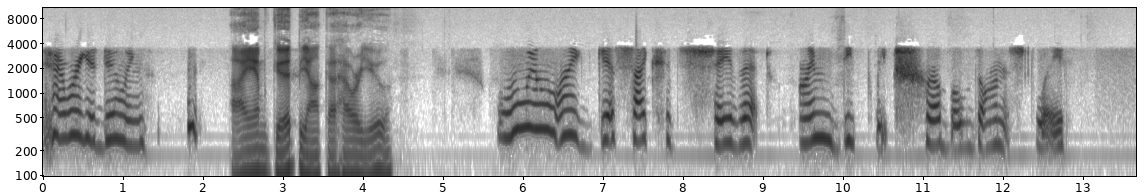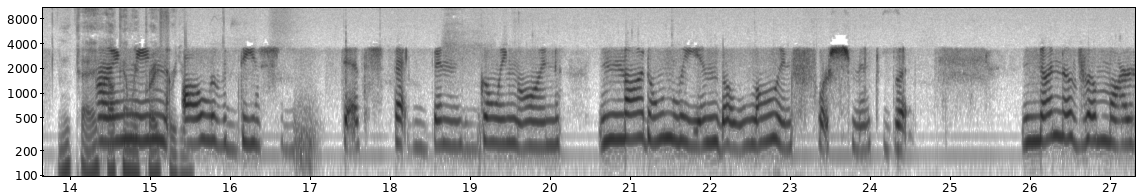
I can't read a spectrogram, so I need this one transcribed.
How are you doing? I am good, Bianca. How are you? Well, I guess I could say that I'm deeply troubled, honestly. Okay. How I can mean, we pray for you? all of these deaths that have been going on, not only in the law enforcement, but none of them are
